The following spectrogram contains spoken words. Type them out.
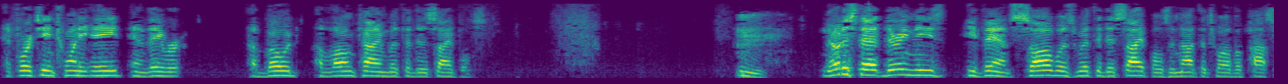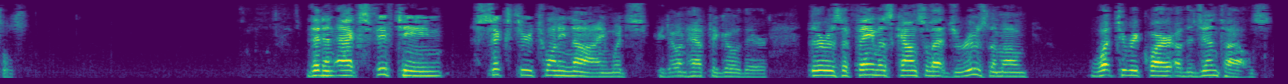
At 1428, and they were abode a long time with the disciples. Notice that during these events, Saul was with the disciples and not the 12 apostles. Then in Acts 15, 6 through 29, which we don't have to go there, there is a famous council at Jerusalem on what to require of the Gentiles.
